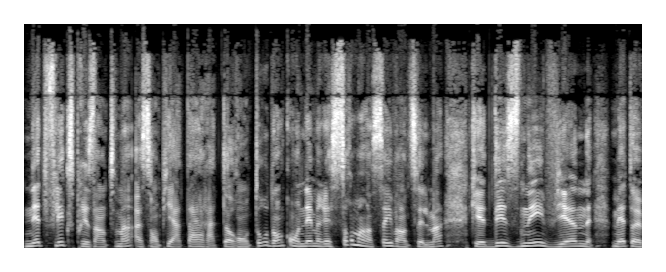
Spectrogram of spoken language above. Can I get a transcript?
Netflix, présentement, a son pied à terre à Toronto. Donc, on aimerait sûrement ça éventuellement que Disney vienne mettre un,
